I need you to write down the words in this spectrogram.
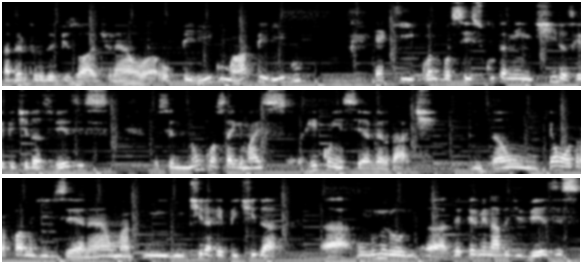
na abertura do episódio, né? O, o, perigo, o maior perigo é que quando você escuta mentiras repetidas vezes, você não consegue mais reconhecer a verdade. Então, que é uma outra forma de dizer, né? Uma mentira repetida uh, um número uh, determinado de vezes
